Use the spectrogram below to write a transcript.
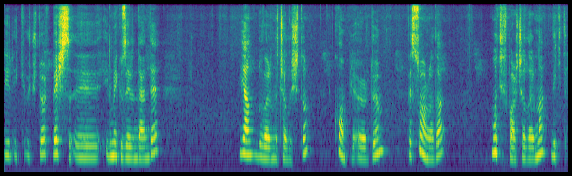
1, 2, 3, 4, 5 e, ilmek üzerinden de yan duvarını çalıştım. Komple ördüm ve sonra da motif parçalarına diktim.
